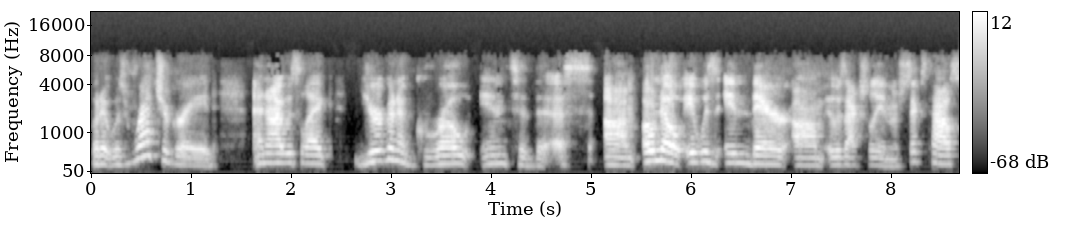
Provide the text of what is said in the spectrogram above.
but it was retrograde and I was like you're going to grow into this. Um oh no, it was in their um it was actually in their 6th house,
